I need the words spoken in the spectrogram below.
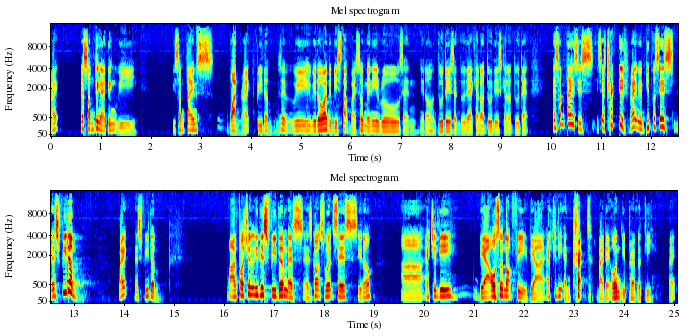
Right? That's something I think we we sometimes want, right? Freedom. We, we don't want to be stuck by so many rules and you know do this and do that. Cannot do this. Cannot do that. And sometimes it's, it's attractive, right? When people say there's freedom, right? There's freedom. But unfortunately, this freedom, as, as God's word says, you know, uh, actually, they are also not free. They are actually entrapped by their own depravity, right?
